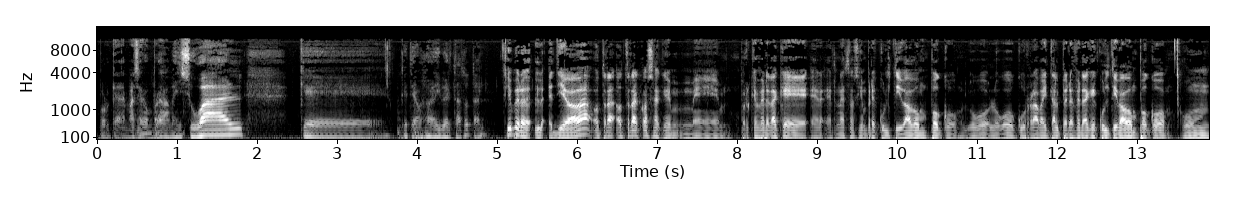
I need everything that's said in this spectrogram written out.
porque además era un programa mensual, que, que teníamos una libertad total. Sí, pero llevaba otra otra cosa que me... Porque es verdad que Er- Ernesto siempre cultivaba un poco, luego, luego curraba y tal, pero es verdad que cultivaba un poco un...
